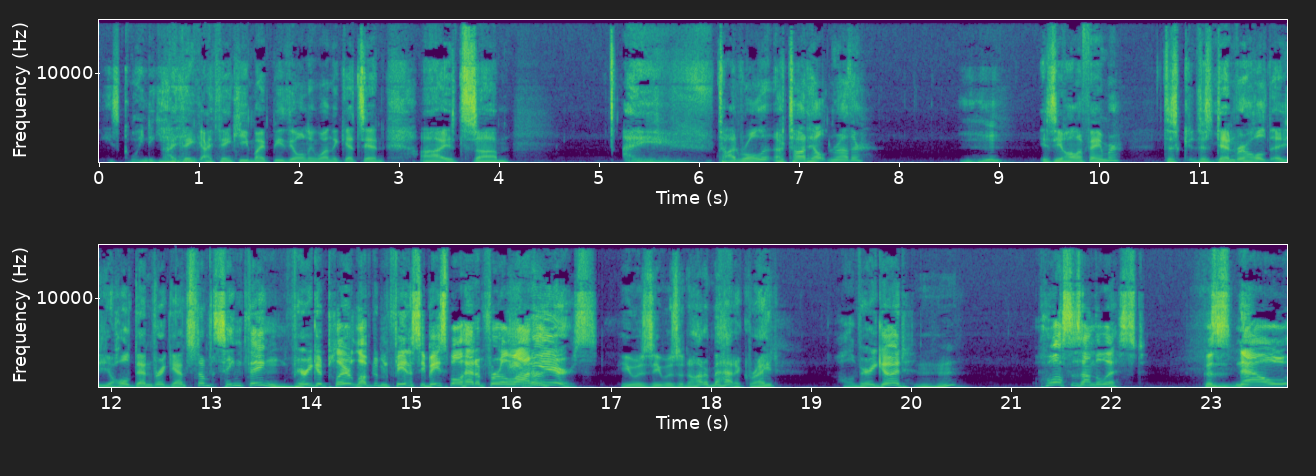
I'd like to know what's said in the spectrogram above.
He's going to get. I in. think I think he might be the only one that gets in. Uh, it's um, I Todd Rowland or Todd Helton rather. Mm-hmm. Is he a Hall of Famer? Does does Denver hold uh, you hold Denver against him? Same thing. Very good player. Loved him in fantasy baseball. Had him for a lot of years. He was he was an automatic, right? All very good. Mm-hmm. Who else is on the list? Because now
